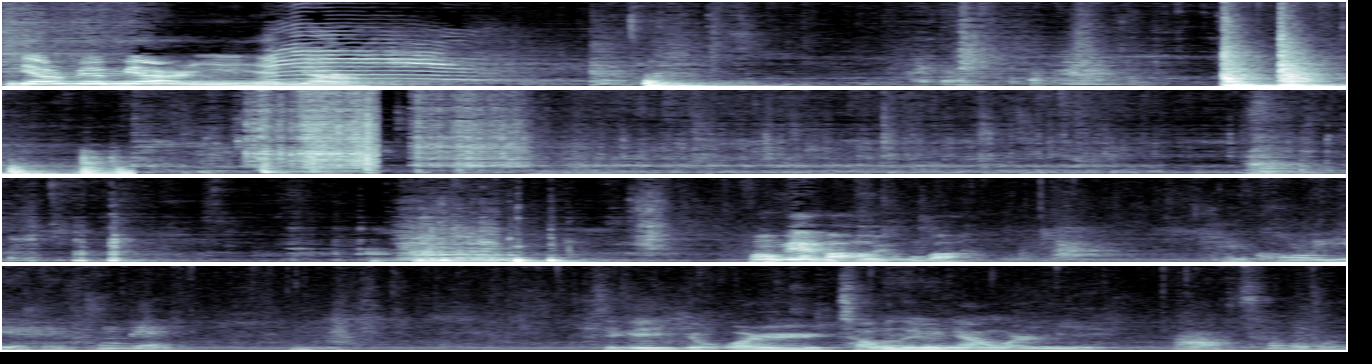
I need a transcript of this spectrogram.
喵喵喵，你先喵。方便吧？好用吧？还可以，还方便。嗯这个一碗儿差不多有两碗米。啊，差不多。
